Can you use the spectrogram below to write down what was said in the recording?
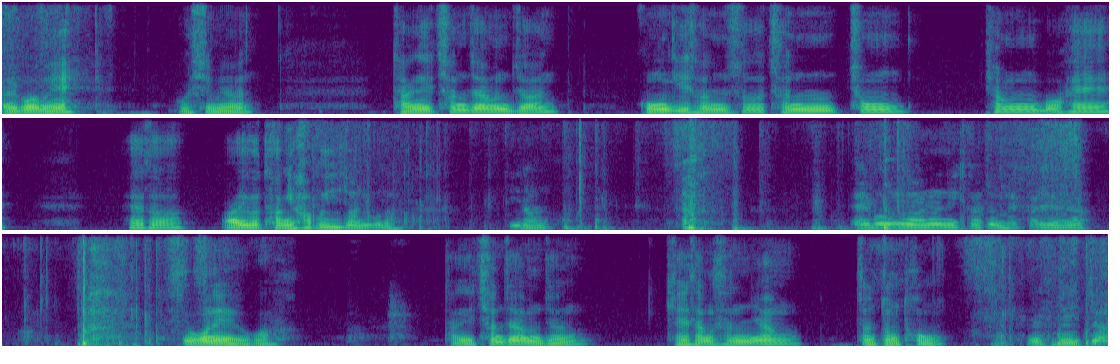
앨범에 보시면 당이 천자문전, 공기선수, 전총, 평보해 해서 아 이거 당이 하부 이전이구나. 이런 앨범이 많으니까 좀 헷갈려요. 요거네 요거 당이 천자문전, 개상선령, 전통통 이렇게 돼 있죠.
